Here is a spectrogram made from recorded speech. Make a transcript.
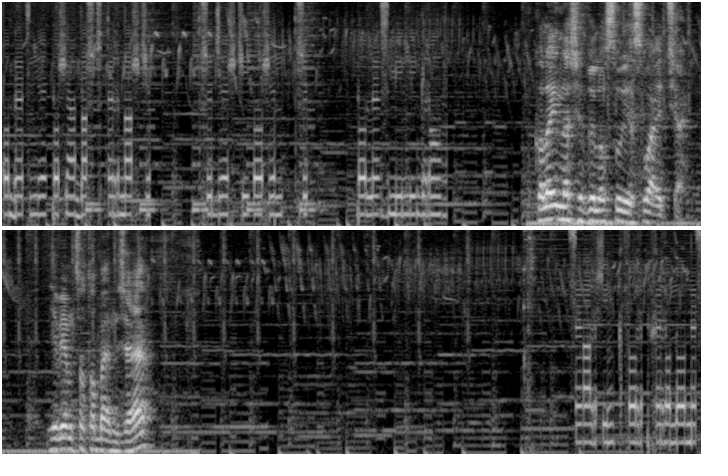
Obecnie posiadasz 14, 38, 3. Pole z miligrą. Kolejna się wylosuje, słuchajcie. Nie wiem co to będzie. Searching for Heromones.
